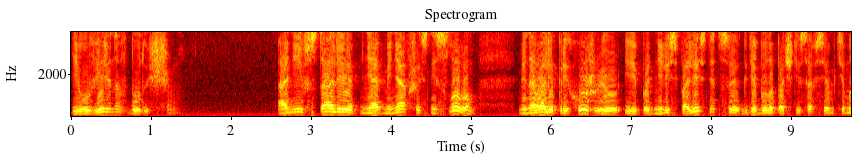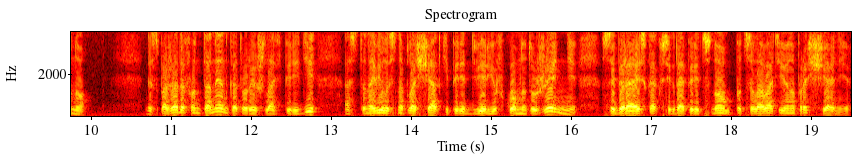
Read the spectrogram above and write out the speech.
и уверена в будущем. Они встали, не обменявшись ни словом, миновали прихожую и поднялись по лестнице, где было почти совсем темно. Госпожа де Фонтанен, которая шла впереди, остановилась на площадке перед дверью в комнату Женни, собираясь, как всегда перед сном, поцеловать ее на прощание.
